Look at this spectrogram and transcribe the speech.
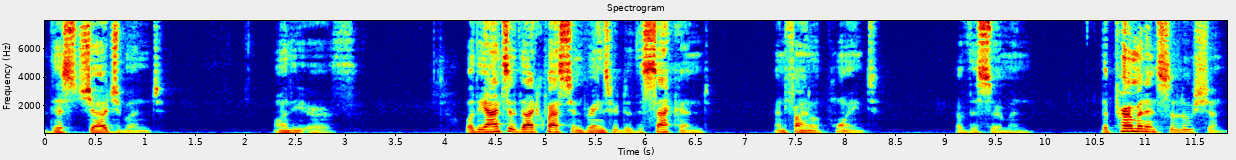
this judgment on the earth? Well, the answer to that question brings me to the second and final point of the sermon the permanent solution.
